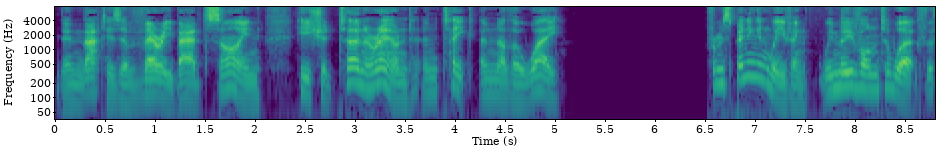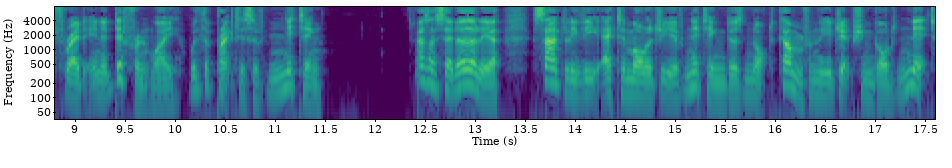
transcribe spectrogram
then that is a very bad sign. He should turn around and take another way. From spinning and weaving, we move on to work the thread in a different way with the practice of knitting. As I said earlier, sadly the etymology of knitting does not come from the Egyptian god Nit,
